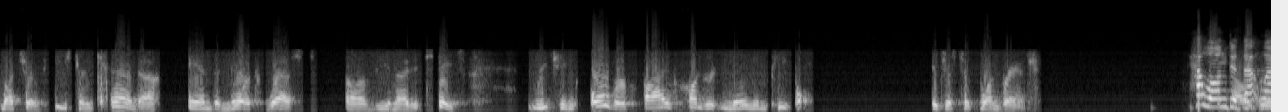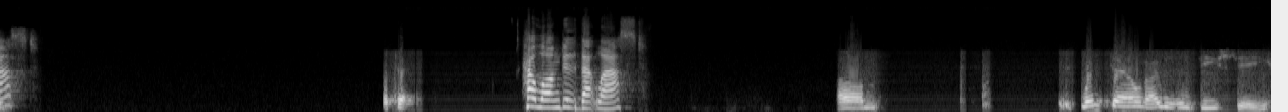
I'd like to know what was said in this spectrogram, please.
much of eastern Canada and the northwest of the United States, reaching over 500 million people. It just took one branch. How long did that last? Okay. How long did that last? Um, it went down. I was in D.C.,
